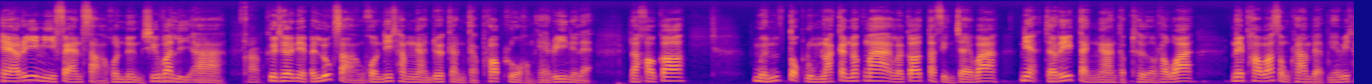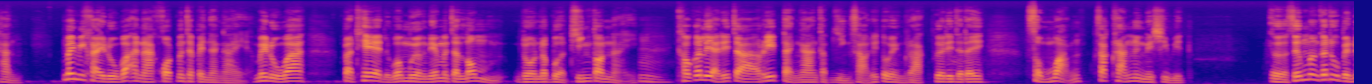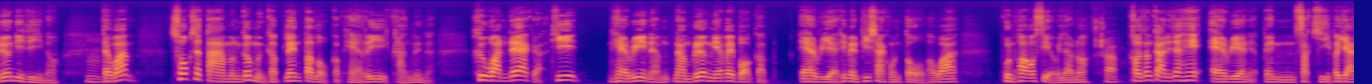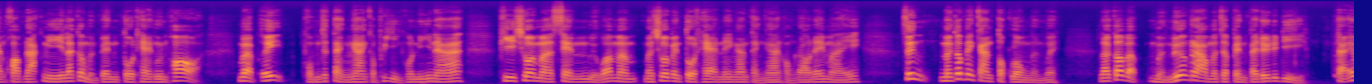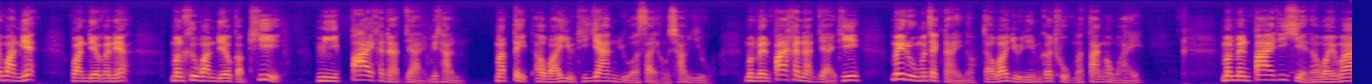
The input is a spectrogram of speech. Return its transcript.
แฮร์รี่มีแฟนสาวคนหนึ่งชื่อว่าลีอาครับคือเธอเนี่ยเป็นลูกสาวของคนที่ทำงานด้วยกันกับครอบครัวของแฮร์รี่เนี่ยแหละ แล้วเขาก็เหมือนตกหลุมรักกันมาก ๆ แล้วก็ตัดสินใจว่าเนี่ยจะรีบแต่งงานกับเธอ เพราะว่าในภาวะสงครามแบบนี้พี่ธัญ ไม่มีใครรู้ว่าอนาคตมันจะเป็นยังไง ไม่รู้ว่าประเทศหรือว่าเมืองนี้มันจะล่มโดนระเบิดทิ้งตอนไหนอืมเขาก็เลยอยากที่จะรีบแต่งงานกับหญิงสาวที่ตัวเองรัก เพื่อที่จะได้สมหวังสักครั้งหนึ่งในชีวิต เออ ซึ่งมันก็ดูเป็นเรื่องดีๆเนาะแต่ว่าโชคชะตามันก็เหมือนกับเล่นตลกกับแฮร์รี่อีกครั้งหนึ่งอะคือวันแรกอะที่แฮร์รี่เนี่ยนำเรื่องเนี้ยไปบอกกับแอเรียที่เป็นพี่ชายคนโต เพราะว่าคุณพ่อเขาเสียไปแล้วเนาะครับเขาต้องการที่จะให้แอเรียเนี่ยเป็นสักขีพยานความรักนี้ แล้วก็เหมือนเป็นตัวแทนคุณพ่อ แบบเอ้ย ผมจะแต่งงานกับผู้หญิงคนนี้นะ พี่ช่วยมาเซ็นหรือว่ามามาช่วยเป็นตัวแทนในงานแต่งงานของเราได้ไหมซึ่งมันก็เป็นการตกลงกันเว้ยแล้วก็แบบเหมือนเรื่องราวมันจะเป็นไปได้ด้วยดี แต่ไอ้วันเนี้ยวันเดียวกันเนี้ยมันคือวันเดียวกับที่มีป้ายขนาดใหญ่ไม่ทัน มาติดเอาไว้อยู่ที่ย่านอยู่อาศัยของชาวยิว มันเป็นป้ายขนาดใหญ่ที่ไม่รู้มาจากไหนเนาะแต่ว่าอยู่ดีมันก็ถูกมาตั้งเอาไว้ มันเป็นป้ายที่เขียนเอาไว้ว่า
